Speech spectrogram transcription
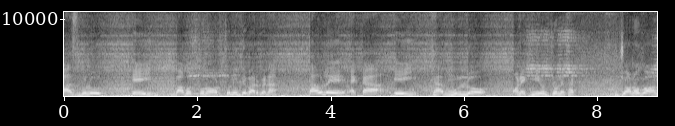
বাসগুলো এই বাবদ কোনো অর্থ নিতে পারবে না, তাহলে একটা এই মূল্য অনেক নিয়ন্ত্রণে থাক জনগণ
